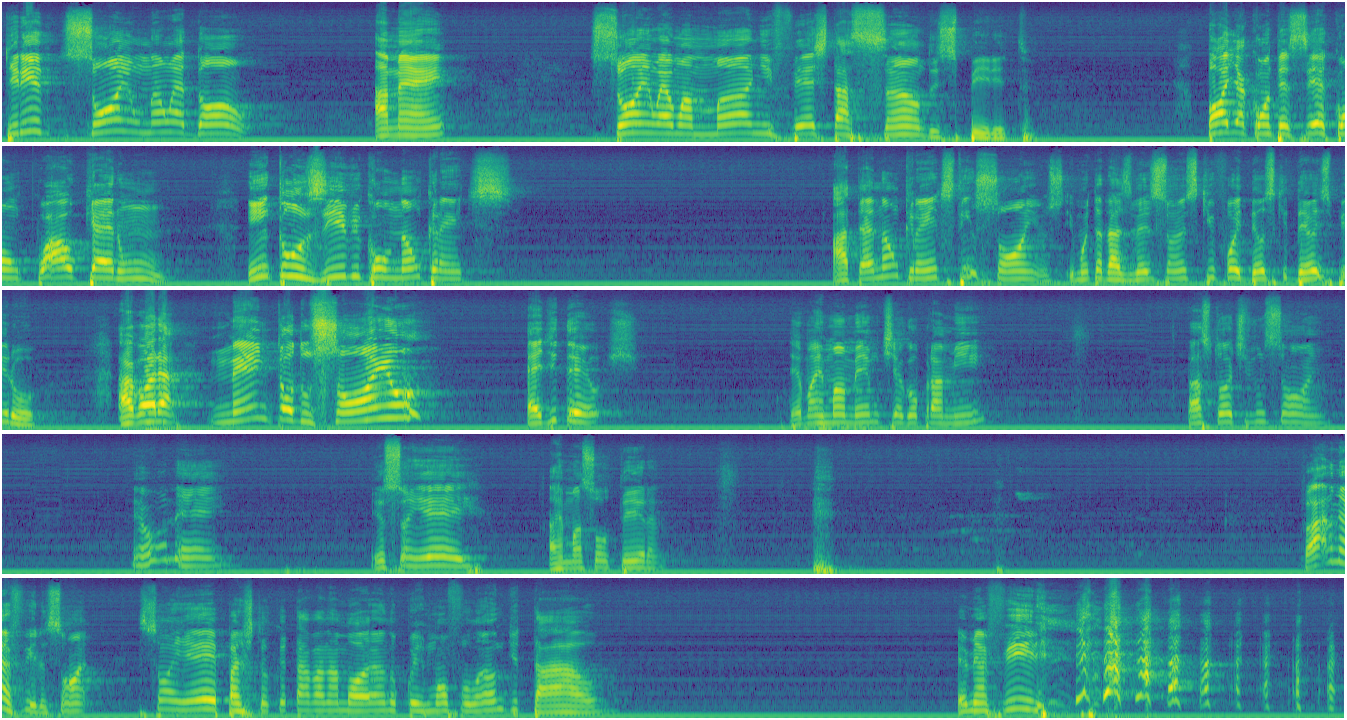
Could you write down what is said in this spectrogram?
Querido, sonho não é dom. Amém. Sonho é uma manifestação do Espírito. Pode acontecer com qualquer um inclusive com não crentes. Até não crentes têm sonhos, e muitas das vezes sonhos que foi Deus que Deus inspirou. Agora, nem todo sonho é de Deus. Tem uma irmã mesmo que chegou para mim, pastor, eu tive um sonho. Eu amei. Eu sonhei. A irmã solteira. Fala, minha filha, sonho. Sonhei, pastor, que eu estava namorando com o irmão fulano de tal. Eu, minha filha.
